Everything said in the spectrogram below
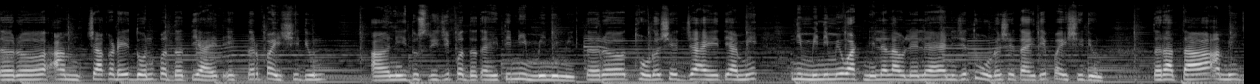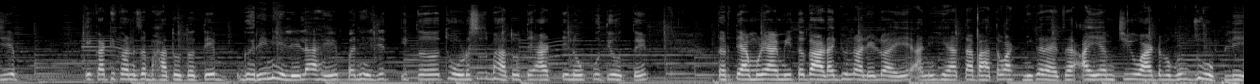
तर आमच्याकडे दोन पद्धती आहेत. एक तर पैसे देऊन आणि दुसरी जी पद्धत आहे ती निम्मी निम्मी तर थोडं शेत जे आहे ते आम्ही निम्मी निम्मी वाटणीला लावलेले आहे आणि जे थोडं शेत आहे ते पैसे देऊन. तर आता आम्ही जे एका ठिकाणाचं भात होतं ते घरी नेलेलं आहे. पण हे जे इथं थोडंसंच भात होते आठ ते नऊ पुती होते. तर त्यामुळे आम्ही इथं गाडा घेऊन आलेलो आहे आणि हे आता भात वाटणी करायचं आहे. आई आमची वाट बघून झोपली.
